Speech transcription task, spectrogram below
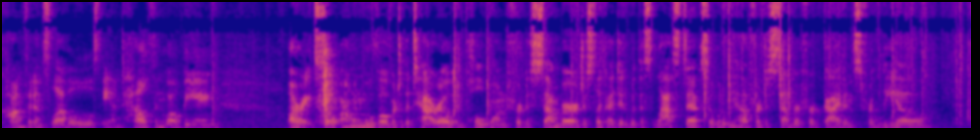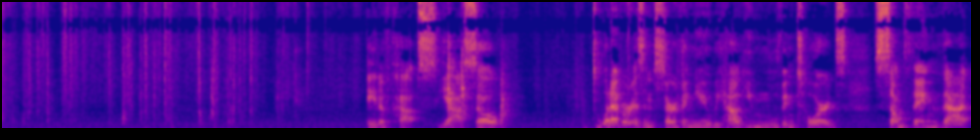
confidence levels and health and well being. All right, so I'm going to move over to the tarot and pull one for December, just like I did with this last deck. So what do we have for December for guidance for Leo? Eight of Cups. Yeah, so whatever isn't serving you, we have you moving towards something that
